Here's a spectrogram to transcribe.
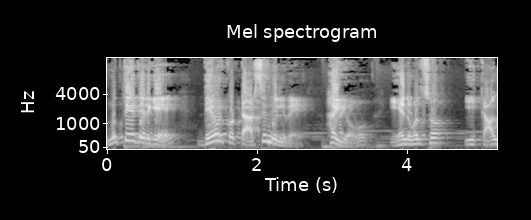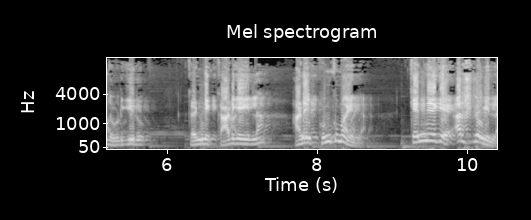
ಮುತ್ತೈದೆಯರಿಗೆ ದೇವ್ರು ಕೊಟ್ಟ ಅರ್ಸಿಂದಿಲ್ವೆ ಅಯ್ಯೋ, ಏನು ಹೊಲ್ಸೋ? ಈ ಕಾಲದ ಹುಡುಗಿರು. ಕಣ್ಣಿಗೆ ಕಾಡಿಗೆ ಇಲ್ಲ, ಹಣೆ ಕುಂಕುಮ ಇಲ್ಲ, ಕೆನ್ನೆಗೆ ಅರ್ಶನವಿಲ್ಲ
